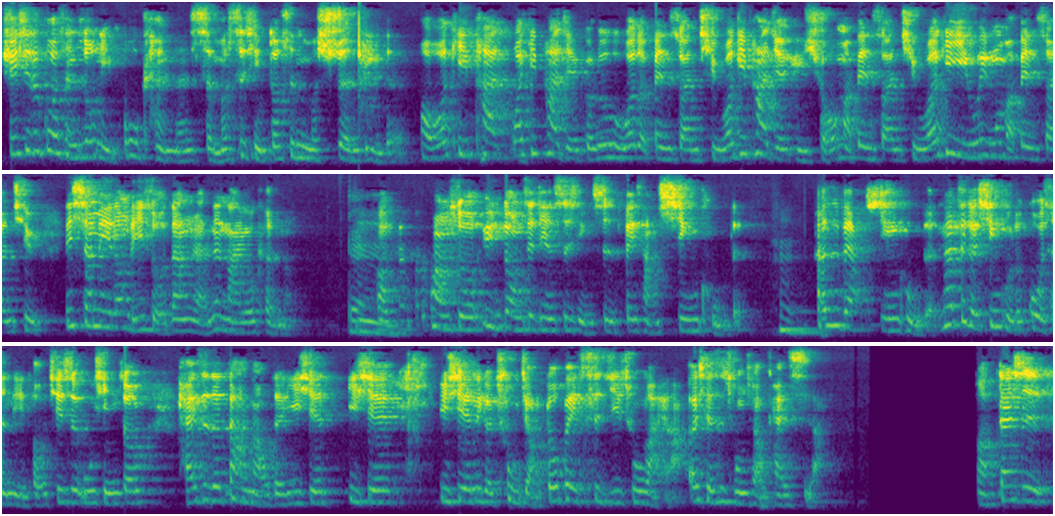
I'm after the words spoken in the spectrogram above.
学习的过程中，你不可能什么事情都是那么顺利的。哦，我可以怕，我可以怕这个路，我都变酸气；我可以怕这羽球嘛，变酸气；我可以游泳，我嘛变酸气。你下面一种理所当然，那哪有可能？对。好，更何况说运动这件事情是非常辛苦的。嗯，它是非常辛苦的。那这个辛苦的过程里头，其实无形中孩子的大脑的一些、一些、一些那个触角都被刺激出来了，而且是从小开始啊。啊，但是，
